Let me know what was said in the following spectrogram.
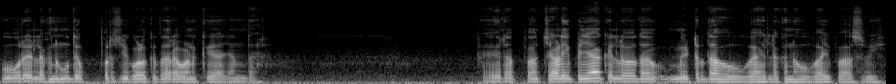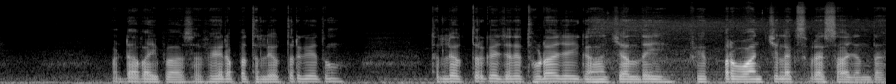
ਪੂਰੇ ਲਖਨਊ ਦੇ ਉੱਪਰ ਸੀ, ਗੋਲਕਤਾਰਾ ਬਣ ਕੇ ਆ ਜਾਂਦਾ। ਫਿਰ ਆਪਾਂ 40 50 ਕਿਲੋ ਦਾ ਮੀਟਰ ਦਾ ਹੋਊਗਾ ਇਹ ਲਖਨਊ ਬਾਈਪਾਸ ਵੀ। ਵੱਡਾ ਬਾਈਪਾਸ ਆ। ਫਿਰ ਆਪਾਂ ਥੱਲੇ ਉਤਰ ਗਏ ਤੋਂ। ਥੱਲੇ ਉਤਰ ਕੇ ਜਦੋਂ ਥੋੜਾ ਜਿਹਾ ਹੀ ਗਾਹਾਂ ਚੱਲਦੇ ਹੀ, ਫਿਰ ਪਰਵਾਂਚਲ ਐਕਸਪ੍ਰੈਸ ਆ ਜਾਂਦਾ।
